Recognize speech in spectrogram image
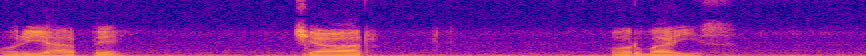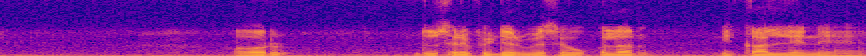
और यहाँ पे चार और बाईस। और दूसरे फीडर में से वो कलर निकाल लेने हैं।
